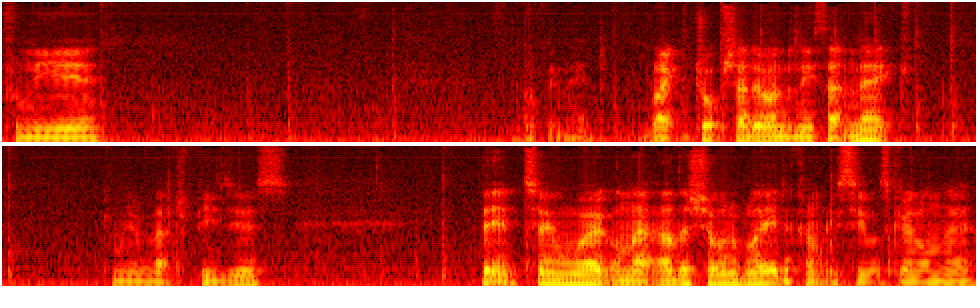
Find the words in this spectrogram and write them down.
from the ear, a little bit in the head. Right, drop shadow underneath that neck, coming over that trapezius. Bit of tone work on that other shoulder blade, I can't really see what's going on there.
